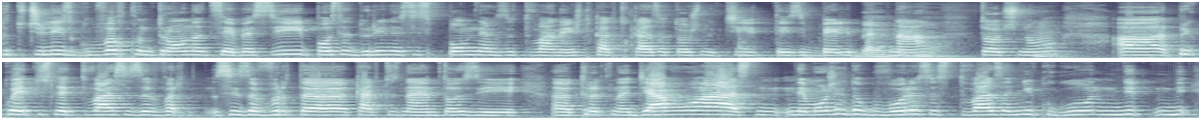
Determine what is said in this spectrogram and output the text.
като че ли изгубвах контрол над себе си и после дори не си спомнях за това нещо, както каза точно ти, тези бели петна, петна. точно. Mm. А, при което след това се, завър... се завърта, както знаем, този а, кръг на дявола. Аз не можех да говоря с това за никого. Ни, ни...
